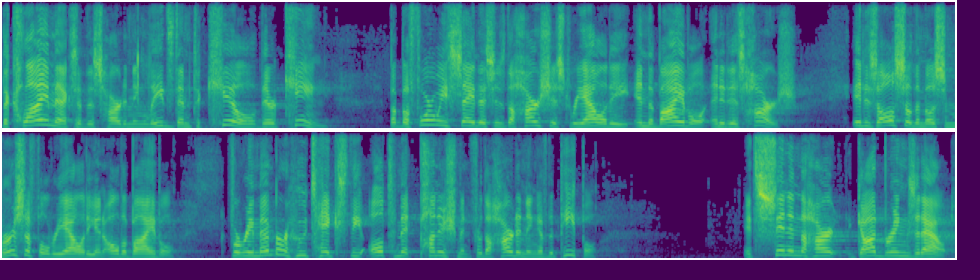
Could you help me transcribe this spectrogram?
The climax of this hardening leads them to kill their king. But before we say this is the harshest reality in the Bible, and it is harsh, it is also the most merciful reality in all the Bible. For remember who takes the ultimate punishment for the hardening of the people. It's sin in the heart, God brings it out.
